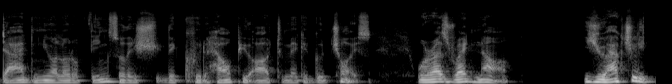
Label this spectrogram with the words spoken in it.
dad knew a lot of things so they sh- they could help you out to make a good choice whereas right now you actually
